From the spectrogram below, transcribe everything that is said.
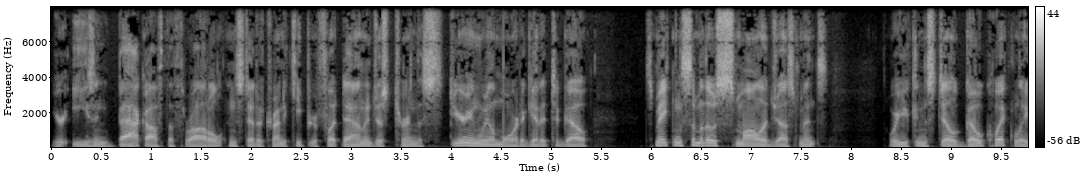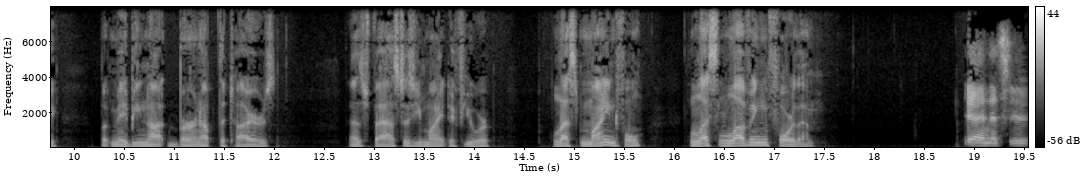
you're easing back off the throttle instead of trying to keep your foot down and just turn the steering wheel more to get it to go. It's making some of those small adjustments where you can still go quickly, but maybe not burn up the tires as fast as you might if you were less mindful, less loving for them. Yeah, and it's you're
